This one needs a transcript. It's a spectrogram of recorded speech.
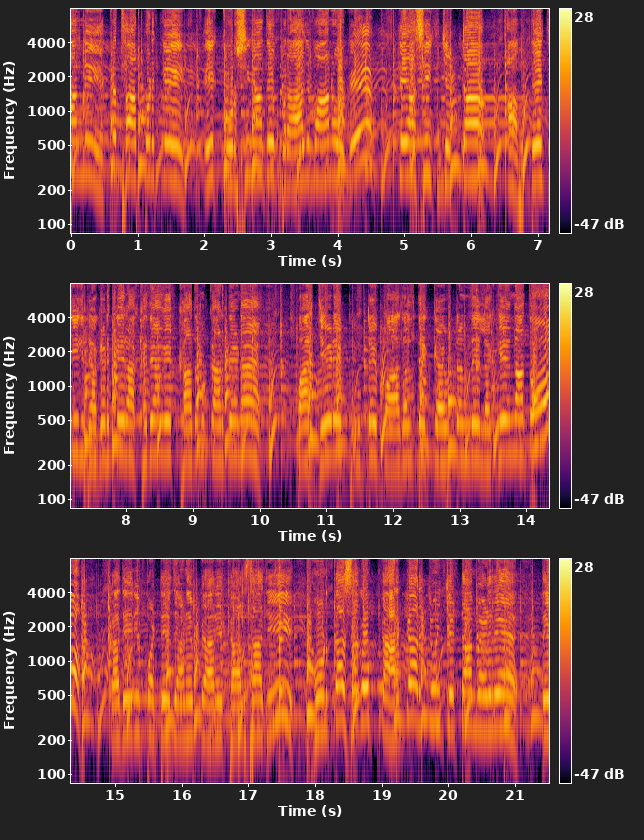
ਭਗਵੰਤ ਨੇ ਇੱਕ ਥਾਪੜ ਕੇ ਇਹ ਕੁਰਸੀਆਂ ਤੇ ਬਰਾਜਮਾਨ ਹੋ ਗਏ ਕਿ ਅਸੀਂ ਚਿੱਟਾ ਹਫ਼ਤੇ 'ਚ ਰਗੜ ਕੇ ਰੱਖ ਦਿਆਂਗੇ, ਖਤਮ ਕਰ ਦੇਣਾ ਪਰ ਜਿਹੜੇ ਬੂਟੇ ਬਾਦਲ ਤੇ ਕੈਪਟਨ ਦੇ ਲੱਗੇ ਨਾ ਤੋਂ, ਕਦੇ ਨਹੀਂ ਪੱਟੇ ਜਾਣੇ ਪਿਆਰੇ ਖਾਲਸਾ ਜੀ। ਹੁਣ ਤਾਂ ਸਗੋਂ ਘਰ ਘਰ ਚੋਂ ਚਿੱਟਾ ਮਿਲ ਰਿਹਾ ਤੇ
